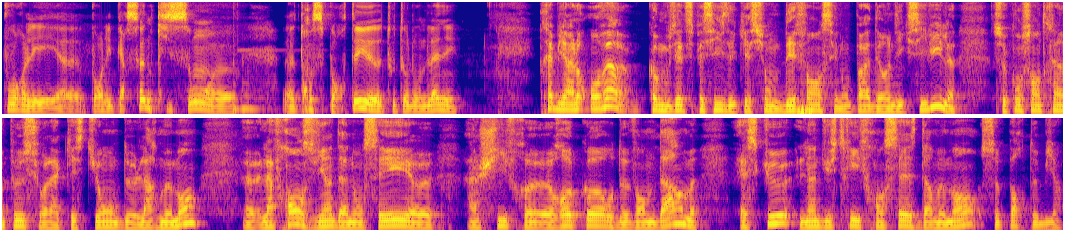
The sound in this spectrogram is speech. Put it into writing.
pour les euh, pour les personnes qui sont euh, euh, transportées euh, tout au long de l'année Très bien. Alors, on va, comme vous êtes spécialiste des questions de défense et non pas d'aéronautique civile, se concentrer un peu sur la question de l'armement. Euh, la France vient d'annoncer euh, un chiffre record de vente d'armes. Est-ce que l'industrie française d'armement se porte bien?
